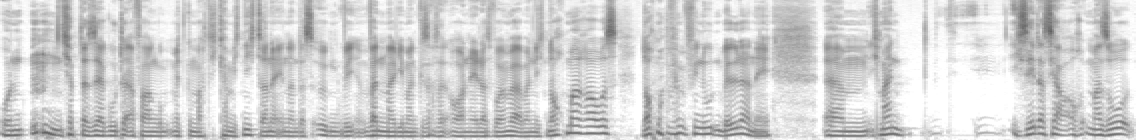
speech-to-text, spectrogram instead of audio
und ich habe da sehr gute Erfahrungen mitgemacht. Ich kann mich nicht daran erinnern, dass irgendwie, wann mal jemand gesagt hat, oh nee, das wollen wir aber nicht nochmal raus, nochmal fünf Minuten Bilder, nee. Ähm, ich meine, ich sehe das ja auch immer so,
